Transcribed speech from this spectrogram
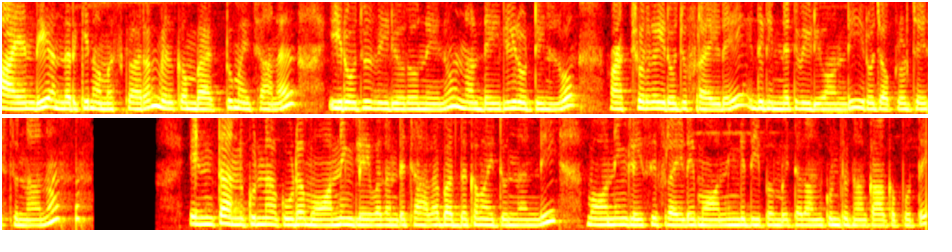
హాయ్ అండి అందరికీ నమస్కారం. Welcome back to my channel ఈరోజు వీడియోలో నేను నా డైలీ రొటీన్లో యాక్చువల్గా ఈరోజు ఫ్రైడే ఇది నిన్నటి వీడియో అండి. ఈరోజు అప్లోడ్ చేస్తున్నాను. ఎంత అనుకున్నా కూడా మార్నింగ్ లేవాలంటే చాలా బద్ధకం అవుతుందండి మార్నింగ్ లేచి ఫ్రైడే మార్నింగ్ దీపం పెట్టాలనుకుంటున్నాను కాకపోతే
